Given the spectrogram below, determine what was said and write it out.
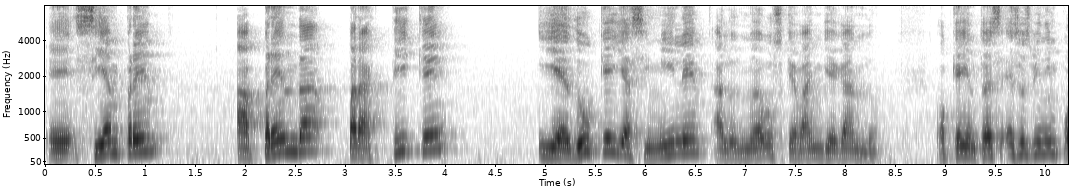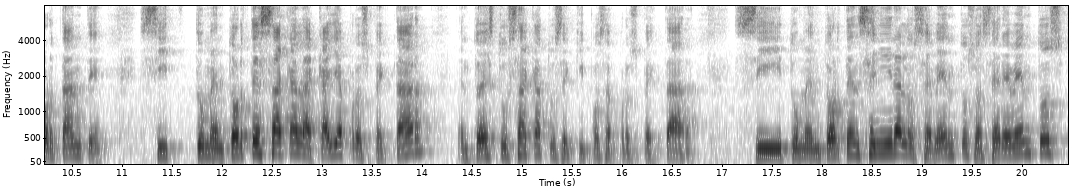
Eh, siempre aprenda, practique y eduque y asimile a los nuevos que van llegando. Ok, entonces eso es bien importante. Si tu mentor te saca a la calle a prospectar, entonces tú saca a tus equipos a prospectar. Si tu mentor te enseña a ir a los eventos o a hacer eventos,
